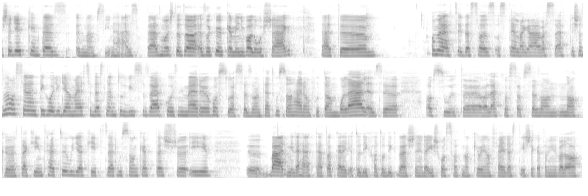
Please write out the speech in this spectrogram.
És egyébként ez, ez nem színház. Tehát most ez a, ez a kőkemény valóság. Tehát ö, a Mercedes az, az tényleg elveszett. És az nem azt jelenti, hogy ugye a Mercedes nem tud visszazárkózni, mert hosszú a szezon, tehát 23 futamból áll, ez abszolút a leghosszabb szezonnak tekinthető, ugye a 2022-es év, bármi lehet, tehát akár egy ötödik, hatodik versenyre is hozhatnak ki olyan fejlesztéseket, amivel a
